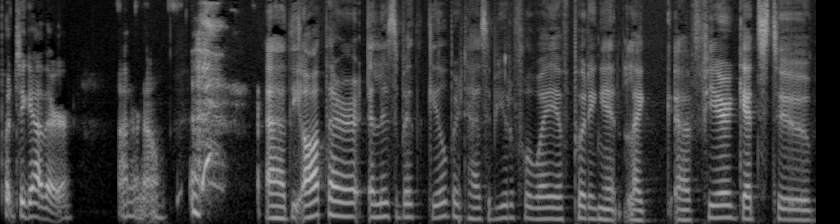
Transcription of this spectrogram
put together. I don't know. Uh, the author Elizabeth Gilbert has a beautiful way of putting it like uh, fear gets to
